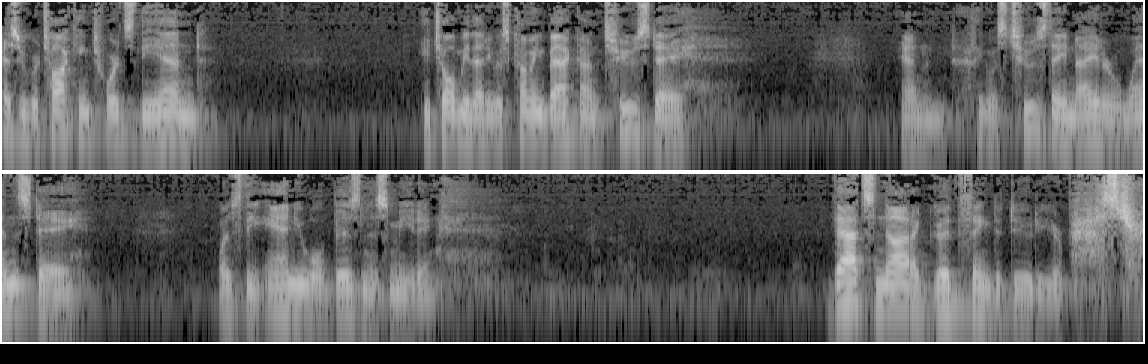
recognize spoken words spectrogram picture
as we were talking towards the end, he told me that he was coming back on Tuesday, and I think it was Tuesday night or Wednesday was the annual business meeting. That's not a good thing to do to your pastor.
